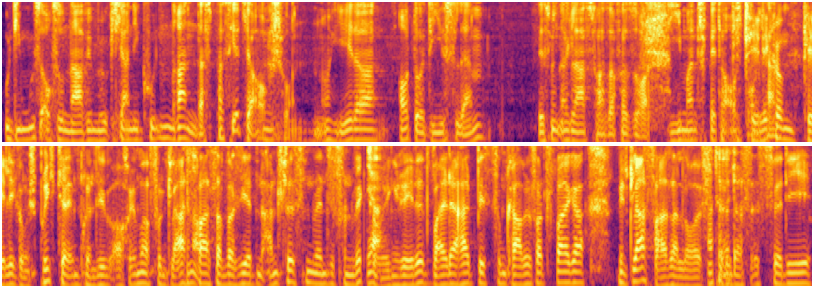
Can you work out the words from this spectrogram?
Und die muss auch so nah wie möglich an die Kunden ran. Das passiert ja auch mhm. schon. Ne? Jeder Outdoor-D-Slam ist mit einer Glasfaser versorgt, die man später ausbauen Telekom, kann. Telekom spricht ja im Prinzip auch immer von glasfaserbasierten Anschlüssen, wenn sie von Vectoring ja. redet, weil der halt bis zum Kabelverzweiger mit Glasfaser läuft. Natürlich. Das ist für die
